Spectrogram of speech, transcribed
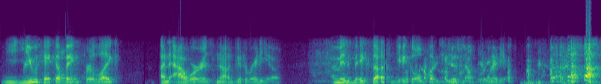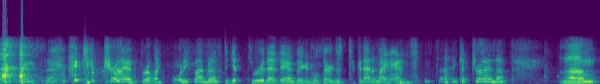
You, you hiccuping for like an hour is not good radio. I mean, it makes us giggle, but it is not good radio. I kept trying for like 45 minutes to get through that damn thing until Sarah just took it out of my hands. I kept trying though. Um,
